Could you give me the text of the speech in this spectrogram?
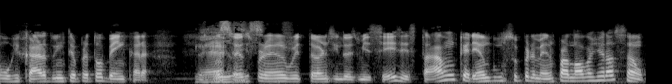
O Ricardo interpretou bem, cara. É, Quando saiu o Superman Returns em 2006, eles estavam querendo um Superman para nova geração.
